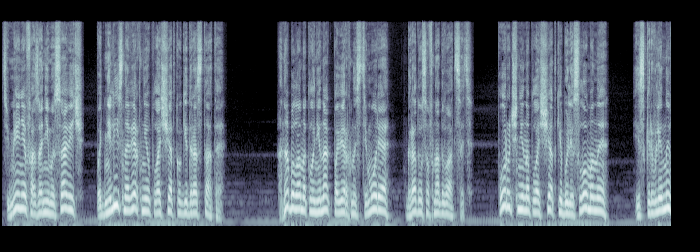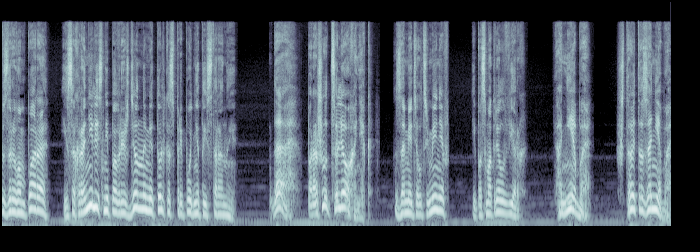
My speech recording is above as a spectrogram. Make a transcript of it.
Тюменев, а за ним и Савич поднялись на верхнюю площадку гидростата. Она была наклонена к поверхности моря градусов на 20. Поручни на площадке были сломаны, искривлены взрывом пара и сохранились неповрежденными только с приподнятой стороны. «Да, парашют целеханик», — заметил Тюменев и посмотрел вверх. «А небо? Что это за небо?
